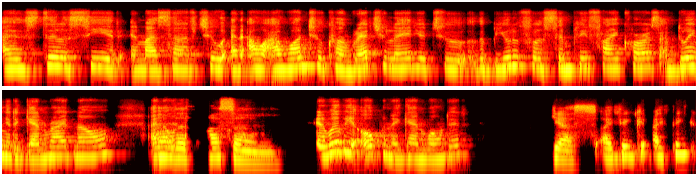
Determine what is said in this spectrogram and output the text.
I still see it in myself too, and I, I want to congratulate you to the beautiful Simplify course. I'm doing it again right now. Oh, I Oh, that's awesome. it will be open again, won't it? Yes, I think I think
